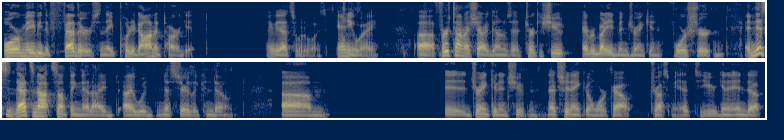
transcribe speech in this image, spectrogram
or maybe the feathers and they put it on a target. Maybe that's what it was. Anyway, Uh, first time I shot a gun was at a turkey shoot. Everybody had been drinking, for certain, and this that's not something that I I would necessarily condone. Um, it, eh, drinking and shooting that shit ain't gonna work out. Trust me, you're gonna end up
